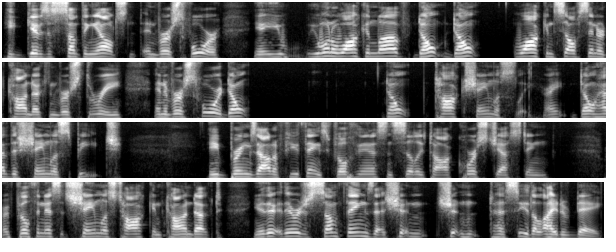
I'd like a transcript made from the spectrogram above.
He gives us something else in verse 4 you know, you, you want to walk in love? Don't don't walk in self-centered conduct in verse 3 and in verse 4 don't don't talk shamelessly right? Don't have this shameless speech he brings out a few things filthiness and silly talk coarse jesting right filthiness it's shameless talk and conduct you know there, there are just some things that shouldn't shouldn't see the light of day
